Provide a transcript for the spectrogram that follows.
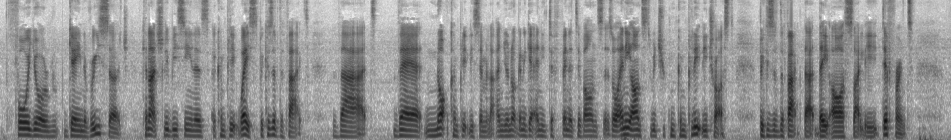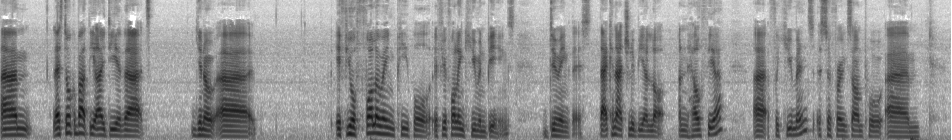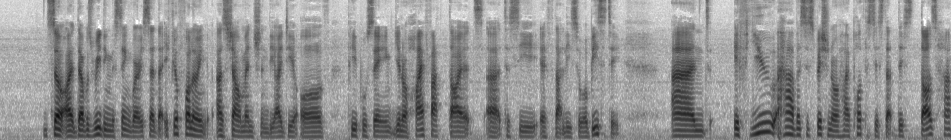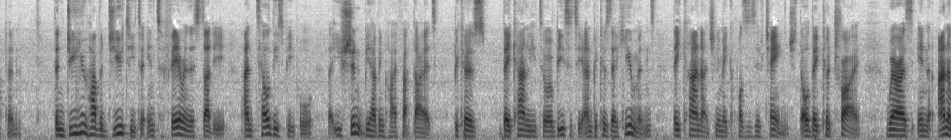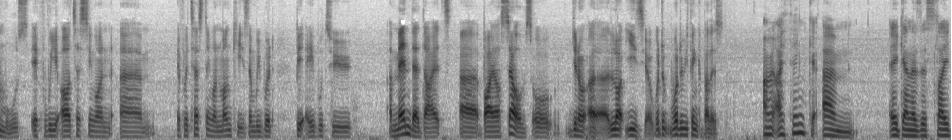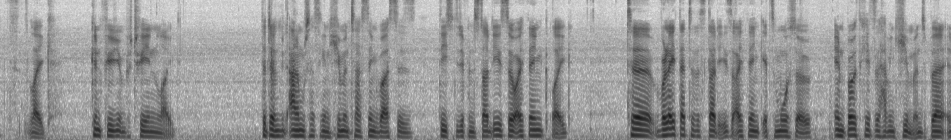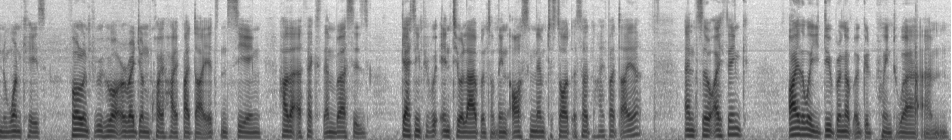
for your gain of research can actually be seen as a complete waste because of the fact that they're not completely similar and you're not going to get any definitive answers or any answers which you can completely trust because of the fact that they are slightly different. Um, let's talk about the idea that, you know, uh, if you're following people, if you're following human beings doing this, that can actually be a lot unhealthier uh, for humans. So, for example, um, so I, I was reading this thing where he said that if you're following, as Shao mentioned, the idea of people saying, you know, high fat diets uh, to see if that leads to obesity. And if you have a suspicion or a hypothesis that this does happen, then do you have a duty to interfere in the study and tell these people that you shouldn't be having high fat diets because they can lead to obesity and because they're humans, they can actually make a positive change or they could try. Whereas in animals, if we are testing on, um, if we're testing on monkeys, then we would be able to amend their diets uh, by ourselves, or you know, a, a lot easier. What do, what do we think about this? I mean, I think um, again, there's a slight like confusion between like the difference between animal testing and human testing versus these two different studies. So I think like to relate that to the studies, I think it's more so in both cases having humans, but in one case following people who are already on quite high fat diets and seeing how that affects them versus getting people into a lab and something asking them to start a certain high fat diet. And so I think either way you do bring up a good point where um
